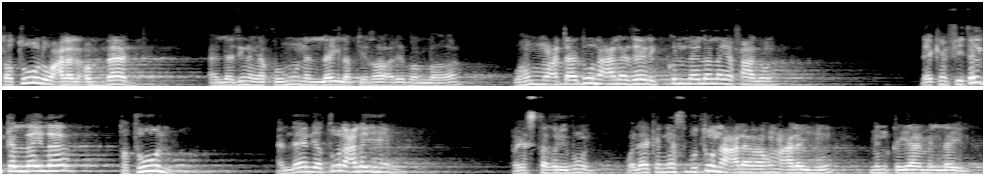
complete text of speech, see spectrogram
تطول على العباد الذين يقومون الليل ابتغاء رضا الله وهم معتادون على ذلك كل ليلة لا يفعلون. لكن في تلك الليلة تطول الليل يطول عليهم فيستغربون ولكن يثبتون على ما هم عليه. من قيام الليل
